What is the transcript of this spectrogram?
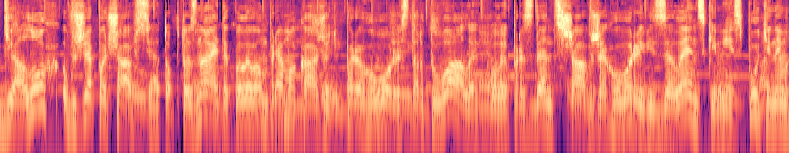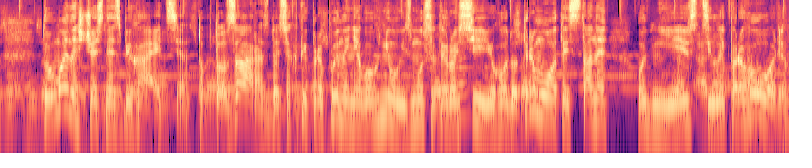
Діалог вже почався. Тобто, знаєте, коли вам прямо кажуть, переговори стартували, коли президент США вже говорив із Зеленським і з Путіним, то у мене щось не збігається. Тобто зараз досягти припинення вогню і змусити Росію його дотримуватись стане однією з цілей переговорів.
